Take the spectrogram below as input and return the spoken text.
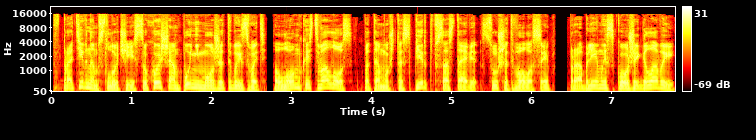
В противном случае сухой шампунь может вызвать ломкость волос, потому что спирт в составе сушит волосы, Проблемы с кожей головы.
